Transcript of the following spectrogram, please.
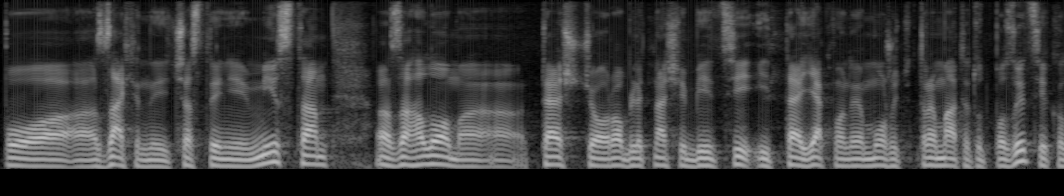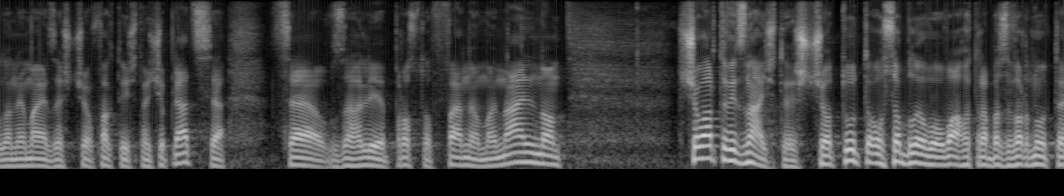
по західній частині міста. Загалом те, що роблять наші бійці, і те, як вони можуть тримати тут позиції, коли немає за що фактично чіплятися, це взагалі просто феноменально. Що варто відзначити, що тут особливу увагу треба звернути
